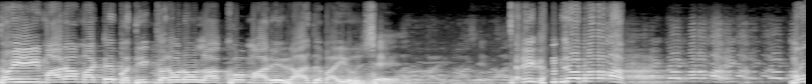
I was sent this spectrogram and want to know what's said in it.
તો એ મારા માટે બધી કરોડો લાખો મારી રાજબાયું છે. સમજો બાપ. હું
